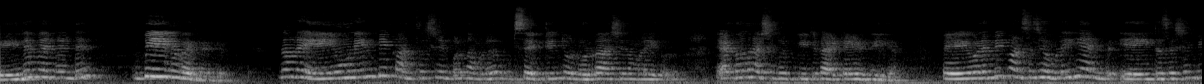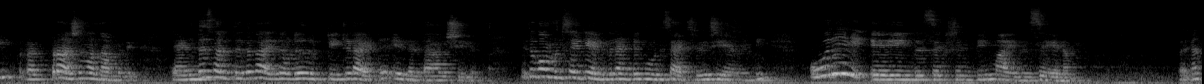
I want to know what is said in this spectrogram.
എയിലും വരുന്നുണ്ട് ബിയിലും വരുന്നുണ്ട്. നമ്മൾ എ യൂണിയൻ ബി കൺസിഡർ ചെയ്യുമ്പോൾ നമ്മൾ സെറ്റിന്റെ ഉള്ള ഒരു പ്രാവശ്യം നമ്മൾ എഴുതുള്ളൂ രണ്ടു മൂന്ന് പ്രാവശ്യം റിപ്പീറ്റഡ് ആയിട്ട് എഴുതിയില്ല. എ യൂണിയൻ ബി കൺസിഡർ ചെയ്യുമ്പോൾ ഈ എ ഇന്റർസെക്ഷൻ ബി പ്രാവശ്യം വന്നാൽ മതി. രണ്ട് സ്ഥലത്തെ കാര്യം നമ്മൾ റിപ്പീറ്റഡ് ആയിട്ട് എഴുതേണ്ട ആവശ്യമില്ല. ഇത് കോമ്പൻസേറ്റ് ചെയ്യേണ്ടത് രണ്ടും കൂടി സാറ്റിസ്ഫൈ ചെയ്യാൻ വേണ്ടി ഒരു എ ഇന്റർസെക്ഷൻ ബി മൈനസ് ചെയ്യണം. കാരണം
